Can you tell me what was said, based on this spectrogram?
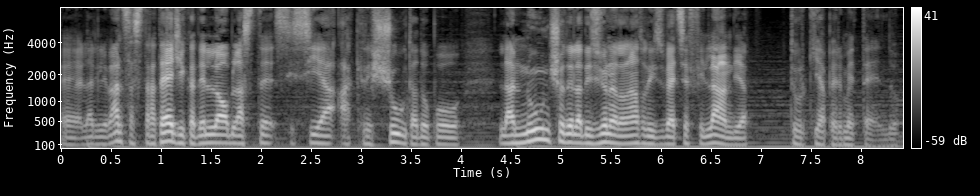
eh, la rilevanza strategica dell'Oblast si sia accresciuta dopo l'annuncio dell'adesione alla Nato di Svezia e Finlandia, Turchia permettendo,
